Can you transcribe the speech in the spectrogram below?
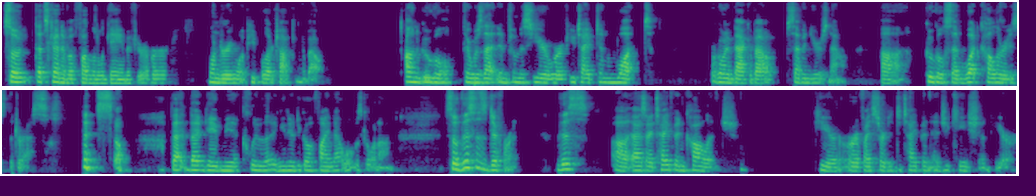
so that's kind of a fun little game if you're ever wondering what people are talking about. On Google, there was that infamous year where if you typed in what, we're going back about seven years now, uh, Google said, what color is the dress? so that, that gave me a clue that I needed to go find out what was going on. So this is different. This, uh, as I type in college here, or if I started to type in education here,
